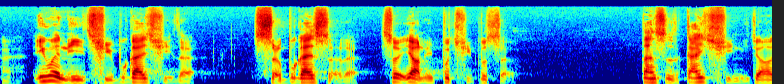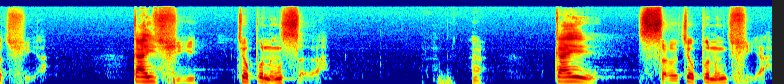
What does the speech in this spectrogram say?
哎，因为你取不该取的，舍不该舍的，所以要你不取不舍。但是该取你就要取啊，该取就不能舍啊，该舍就不能取啊，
